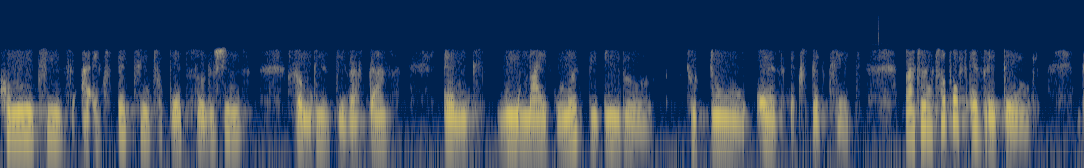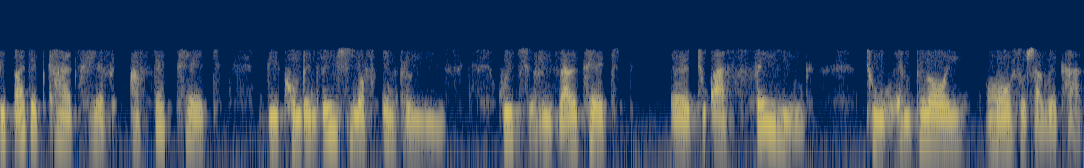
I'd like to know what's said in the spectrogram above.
communities are expecting to get solutions from these disasters, and we might not be able to do as expected. But on top of everything, the budget cuts have affected the compensation of employees, which resulted uh, to us failing to employ more social workers.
